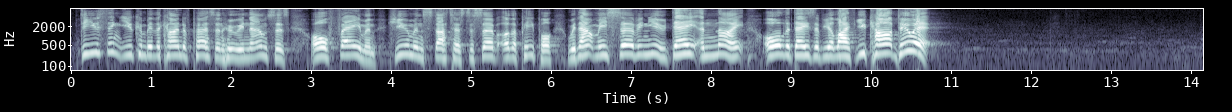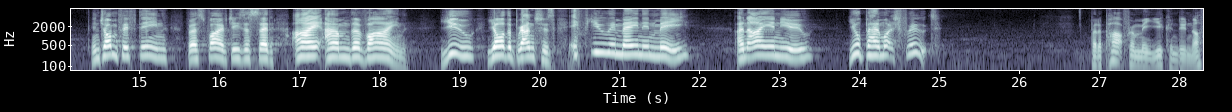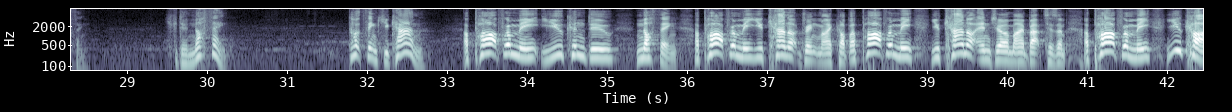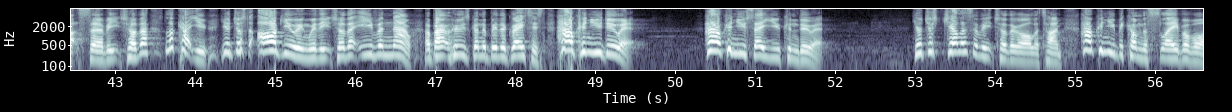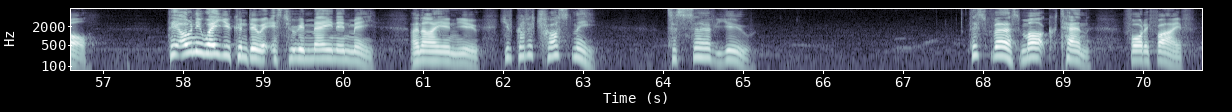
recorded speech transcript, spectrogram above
Do you think you can be the kind of person who renounces all fame and human status to serve other people without me serving you day and night all the days of your life? You can't do it. In John 15, verse 5, Jesus said, I am the vine. You, you're the branches. If you remain in me and I in you, you'll bear much fruit. But apart from me, you can do nothing. You can do nothing. Don't think you can. Apart from me, you can do nothing. Apart from me, you cannot drink my cup. Apart from me, you cannot endure my baptism. Apart from me, you can't serve each other. Look at you. You're just arguing with each other even now about who's going to be the greatest. How can you do it? How can you say you can do it? You're just jealous of each other all the time. How can you become the slave of all? The only way you can do it is to remain in me and I in you. You've got to trust me to serve you. This verse, Mark 10 45,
